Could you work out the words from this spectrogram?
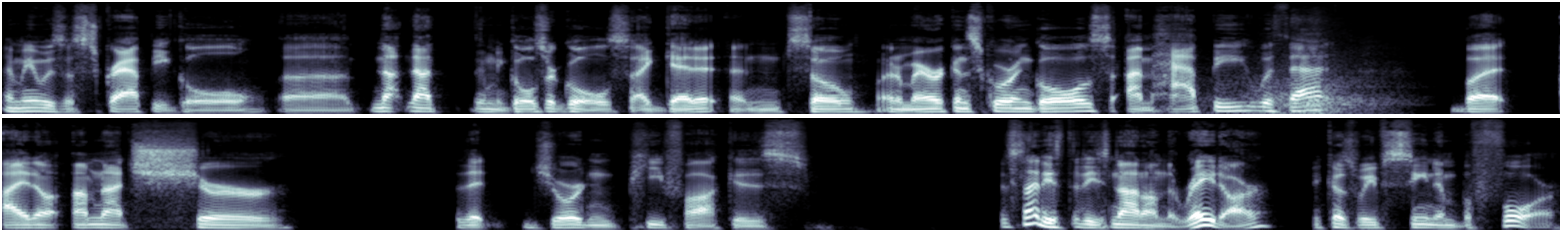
I mean, it was a scrappy goal. Uh, not, not. I mean, goals are goals. I get it, and so an American scoring goals, I'm happy with that. But I don't. I'm not sure that Jordan Pefok is. It's not that he's not on the radar because we've seen him before.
